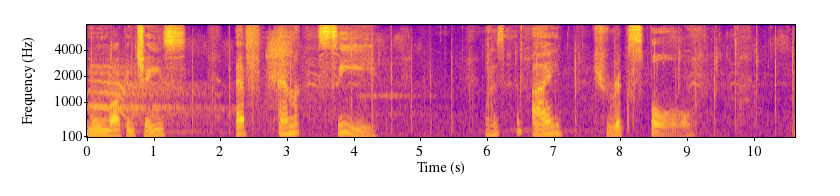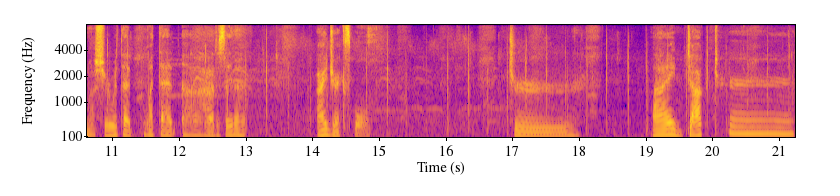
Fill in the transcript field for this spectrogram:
Moonwalk and Chase. FMC. What is that? I Drixbull. I'm not sure what that what that uh how to say that. I Drixbull. Dr I Doctor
